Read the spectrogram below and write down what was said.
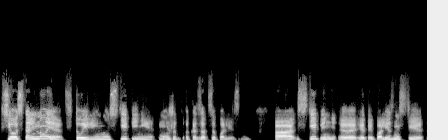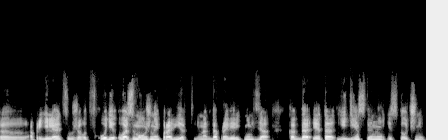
Все остальное в той или иной степени может оказаться полезным. А степень э, этой полезности э, определяется уже вот в ходе возможной проверки. Иногда проверить нельзя, когда это единственный источник,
